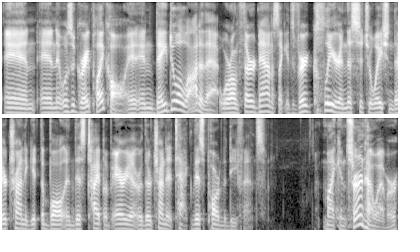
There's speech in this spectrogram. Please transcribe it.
and and it was a great play call and, and they do a lot of that. We're on third down. It's like it's very clear in this situation they're trying to get the ball in this type of area or they're trying to attack this part of the defense my concern however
